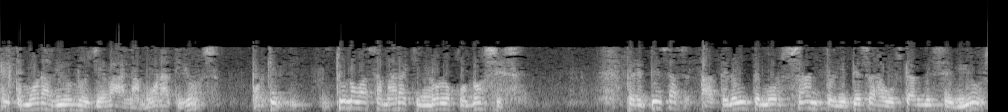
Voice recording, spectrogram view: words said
El temor a Dios nos lleva al amor a Dios. Porque tú no vas a amar a quien no lo conoces. Pero empiezas a tener un temor santo y empiezas a buscar de ese Dios.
